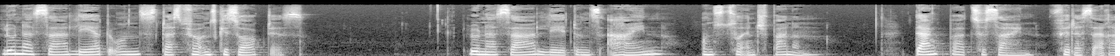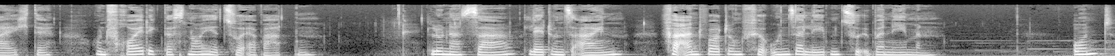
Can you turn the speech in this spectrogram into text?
Lunasa lehrt uns, dass für uns gesorgt ist. Lunasa lädt uns ein, uns zu entspannen, dankbar zu sein für das Erreichte und freudig das Neue zu erwarten. Lunasa lädt uns ein, Verantwortung für unser Leben zu übernehmen. Und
